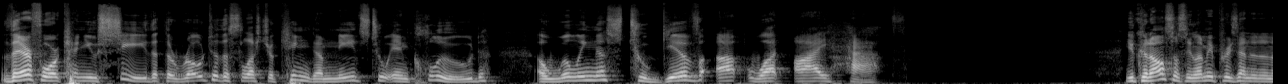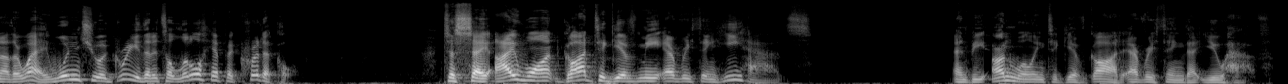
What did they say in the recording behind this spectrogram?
Therefore, can you see that the road to the celestial kingdom needs to include a willingness to give up what I have? You can also see, let me present it another way. Wouldn't you agree that it's a little hypocritical to say, I want God to give me everything He has? And be unwilling to give God everything that you have.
